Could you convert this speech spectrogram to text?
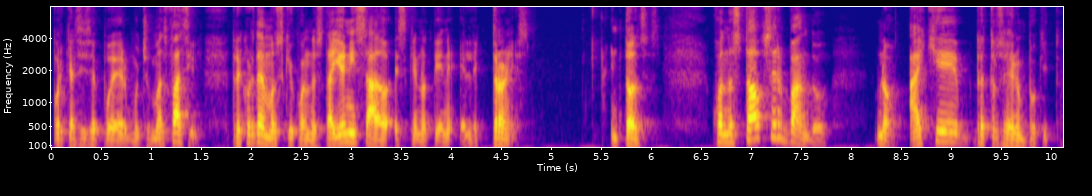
porque así se puede ver mucho más fácil. Recordemos que cuando está ionizado es que no tiene electrones. Entonces, cuando está observando, no, hay que retroceder un poquito.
